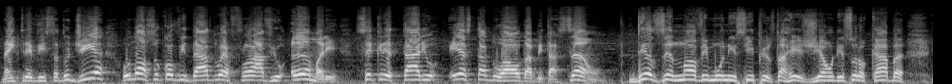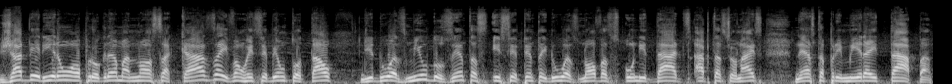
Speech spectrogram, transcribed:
Na entrevista do dia, o nosso convidado é Flávio Amari, secretário estadual da Habitação. 19 municípios da região de Sorocaba já aderiram ao programa Nossa Casa e vão receber um total de 2.272 novas unidades habitacionais nesta primeira etapa.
